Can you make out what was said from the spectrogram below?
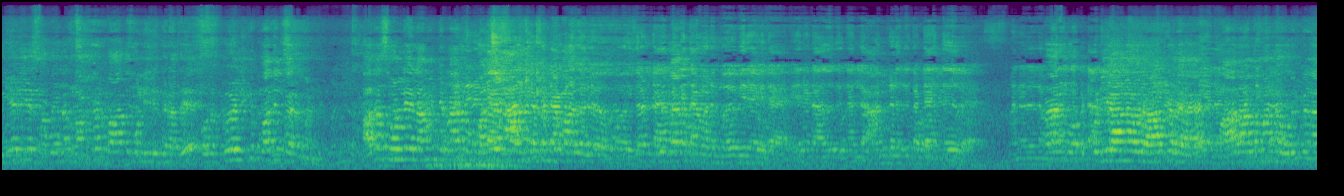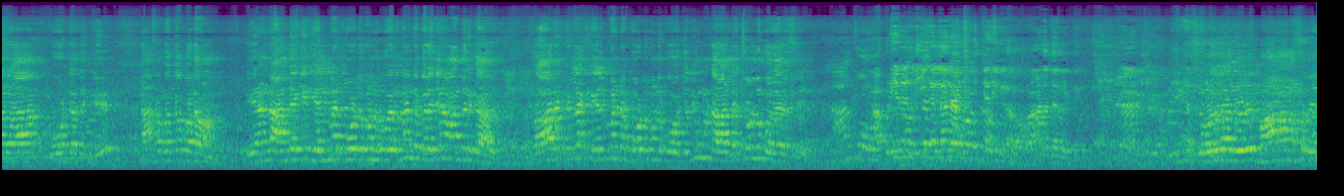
உயரிய சபையில மக்கள் பார்த்து கொண்டிருக்கிறது ஒரு கேள்விக்கு பதில் பெற வேண்டும். அதை சொல்லலாம் இங்க பாருங்க, பழைய பானை அதுக்கு நல்ல ஆண்களுக்கு கட்டாயம் தேவை இப்படியான ஒரு ஆட்களை பாராளுமன்ற உறுப்பினரா போட்டதுக்கு நாங்க வெக்கப்படலாம் ஏன்னா அன்றைக்கு ஹெல்மெட் போட்டு கொண்டு போயிருந்தா இந்த பிரச்சனை வந்திருக்காது காருக்குள்ள ஹெல்மெட்டை போட்டு கொண்டு போக சொல்லி உங்க ஆட்டை சொல்லும் போதே நீங்க சொல்றது மாகாணசபை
